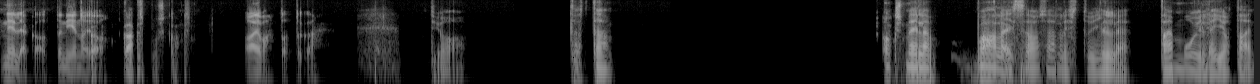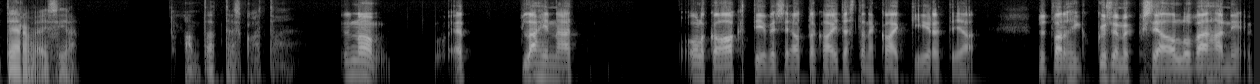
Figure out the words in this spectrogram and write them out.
Neljä kautta, niin no joo. Kaksi plus kaksi. Aivan, totta kai. Joo. Tota, Onko meillä vaaleissa osallistujille tai muille jotain terveisiä antaa tässä kohtaa? No, et lähinnä, että olkaa aktiivisia ja ottakaa itsestänne kaikki irti. Ja nyt varsinkin kun kysymyksiä on ollut vähän, niin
